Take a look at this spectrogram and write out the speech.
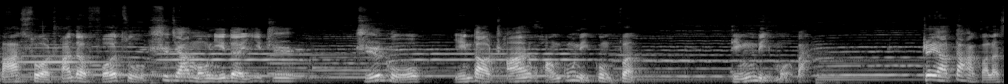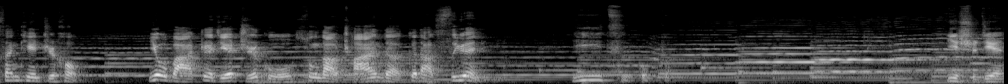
把所传的佛祖释迦牟尼的一只指骨迎到长安皇宫里供奉，顶礼膜拜。这样大搞了三天之后，又把这节指骨送到长安的各大寺院里，依次供奉。一时间，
